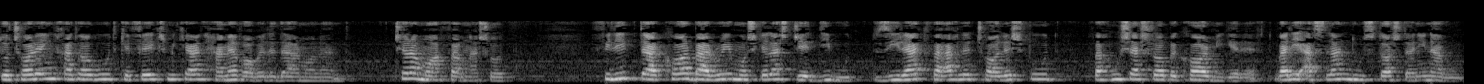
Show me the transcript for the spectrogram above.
دچار این خطا بود که فکر می‌کرد همه قابل درمانند. چرا موفق نشد؟ فیلیپ در کار بر روی مشکلش جدی بود. زیرک و اهل چالش بود و هوشش را به کار می گرفت ولی اصلا دوست داشتنی نبود.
